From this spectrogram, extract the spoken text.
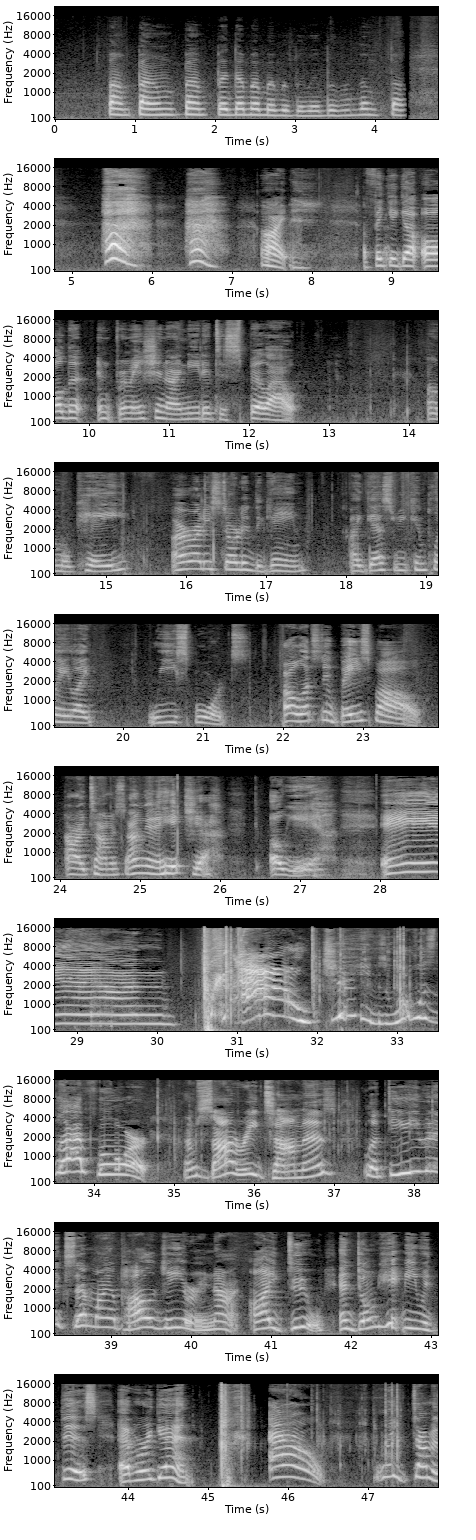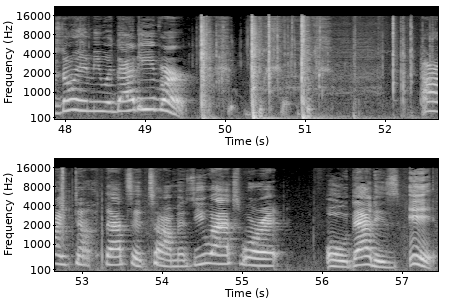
Bum bum bum ba da bum bum bum bum bum bum bum. All right. I think I got all the information I needed to spill out. I'm okay. I already started the game. I guess we can play like Wii Sports. Oh, let's do baseball. All right, Thomas, I'm gonna hit you. Oh yeah, and ow, James, what was that for? I'm sorry, Thomas. Look, do you even accept my apology or not? I do. And don't hit me with this ever again. Ow! Wait, Thomas, don't hit me with that either. Alright, that's it, Thomas. You asked for it. Oh, that is it.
